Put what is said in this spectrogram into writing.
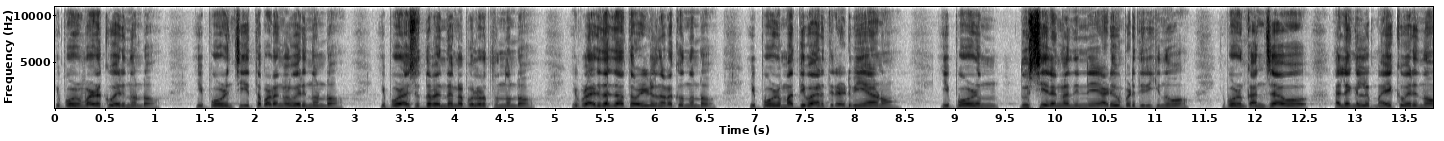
ഇപ്പോഴും വഴക്ക് വരുന്നുണ്ടോ? ഇപ്പോഴും ചീത്ത പടങ്ങൾ വരുന്നുണ്ടോ? ഇപ്പോഴും അശുദ്ധ ബന്ധങ്ങൾ പുലർത്തുന്നുണ്ടോ? ഇപ്പോൾ അരുതാത്ത വഴികൾ നടക്കുന്നുണ്ടോ? ഇപ്പോഴും മദ്യപാനത്തിന് അടിമയാണോ? ഇപ്പോഴും ദുശ്ശീലങ്ങൾ നിന്നെ അടിമപ്പെടുത്തിയിരിക്കുന്നുവോ? ഇപ്പോഴും കഞ്ചാവോ അല്ലെങ്കിൽ മയക്ക് മയക്കുമരുന്നോ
